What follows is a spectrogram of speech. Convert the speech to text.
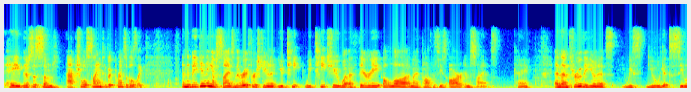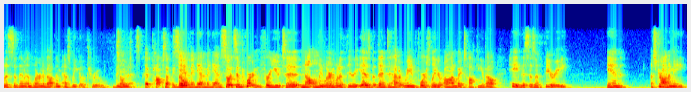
hey, there's just some actual scientific principles. Like in the beginning of science, in the very first unit, you teach we teach you what a theory, a law, and a hypothesis are in science. Okay, and then through the units, we you will get to see lists of them and learn about them as we go through the So units. it pops up again So- and again and again. So it's important for you to not only learn what a theory is, but then to have it reinforced later on by talking about, hey, this is a theory in astronomy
